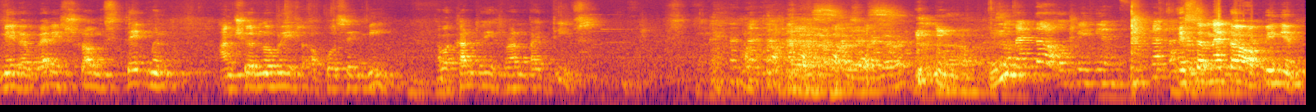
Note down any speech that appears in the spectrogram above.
made a very strong statement. I'm sure nobody is opposing me. Our country is run by thieves. It's a matter of opinion. It's a matter of opinion.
